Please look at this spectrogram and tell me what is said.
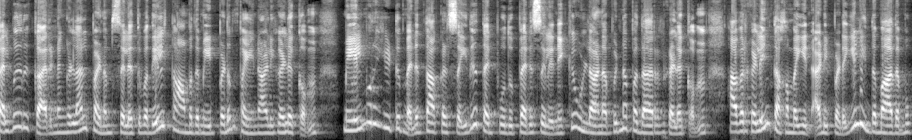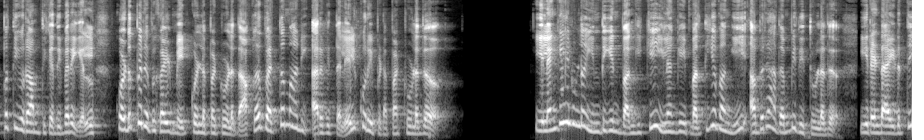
பல்வேறு காரணங்களால் பணம் செலுத்துவதில் தாமதம் ஏற்படும் பயனாளிகளுக்கும் மேல்முறையீட்டு மனு தாக்கல் செய்து தற்போது பரிசீலனைக்கு உள்ளான விண்ணப்பதாரர்களுக்கும் அவர்களின் தகமையின் அடிப்படையில் இந்த மாதம் முப்பத்தி ஓராம் தேதி வரையில் கொடுப்பிரிவுகள் மேற்கொள்ளப்பட்டுள்ளதாக வர்த்தமானி அறிவித்தலில் குறிப்பிடப்பட்டுள்ளது. இலங்கையில் உள்ள இந்தியன் வங்கிக்கு இலங்கை மத்திய வங்கி அபராதம் விதித்துள்ளது. இரண்டாயிரத்தி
